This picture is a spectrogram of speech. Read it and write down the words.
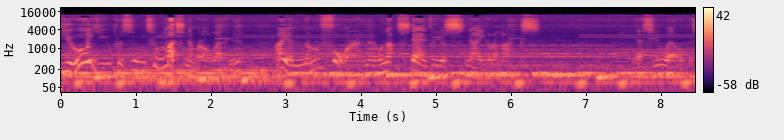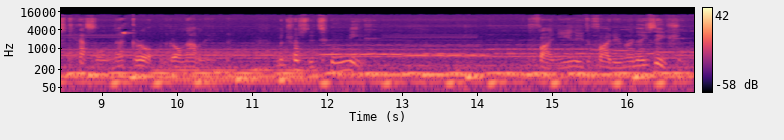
you? You presume too much, number 11. I am number 4, and I will not stand for your snide remarks. Yes, you will. This castle and that girl, and the girl Naminé, have been trusted to me. Fine, you need to find an organization.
